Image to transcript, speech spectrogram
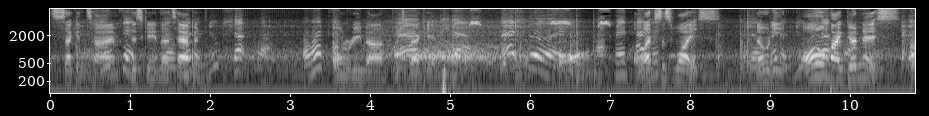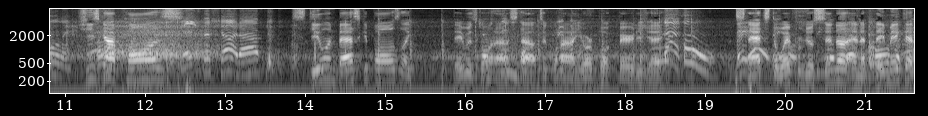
Second time this game that's happened. New shot clock. Alexa. Own rebound, puts it back in. Alexis Weiss. No need. Oh my goodness. She's got paws. Stealing basketballs like they was going out of style. Took one out of your book, Barry DeJay. Snatched away from Jocinda, and if they make that,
